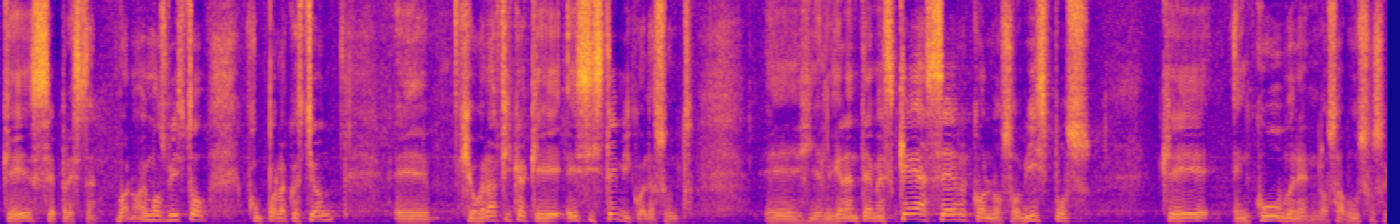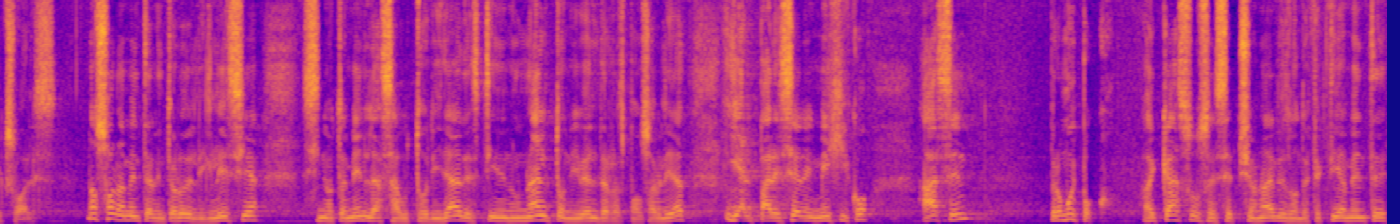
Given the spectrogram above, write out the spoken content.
que se prestan. Bueno, hemos visto por la cuestión eh, geográfica que es sistémico el asunto. Eh, y el gran tema es qué hacer con los obispos que encubren los abusos sexuales. No solamente al interior de la iglesia, sino también las autoridades tienen un alto nivel de responsabilidad y al parecer en México hacen, pero muy poco. Hay casos excepcionales donde efectivamente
